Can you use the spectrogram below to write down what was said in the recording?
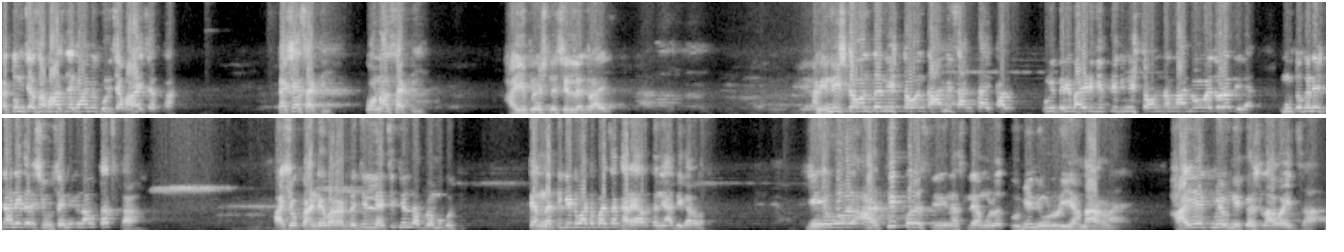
का तुमच्या सभा असल्या का आम्ही खुर्च्या भरायच्यात का? कशासाठी? कोणासाठी? हाही प्रश्न शिल्लक राहील. आणि निष्ठावंत निष्ठावंत आम्ही सांगताय काल कुणीतरी बाईट घेतली की निष्ठावंतांना आम्ही उमेदवार दिल्या. मग तो गणेश नाणेकर शिवसैनिक नव्हताच का? अशोक कांडे बराड जिल्ह्याचे जिल्हा प्रमुख होते. त्यांना तिकीट वाटपायचा खऱ्या अर्थाने अधिकार होता. केवळ आर्थिक परिस्थिती नसल्यामुळं तुम्ही निवडून येणार नाही. हा एकमेव निकष लावायचा.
